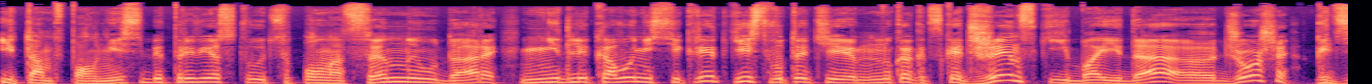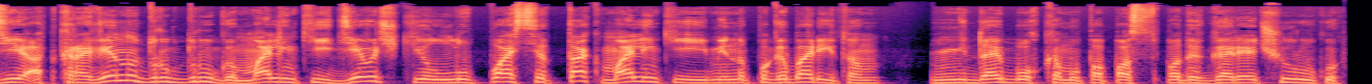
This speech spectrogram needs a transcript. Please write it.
И там вполне себе приветствуются полноценные удары. Ни для кого не секрет, есть вот эти, ну как это сказать, женские бои, да, э, Джоши, где откровенно друг друга маленькие девочки лупасят так, маленькие именно по габаритам не дай бог кому попасться под их горячую руку,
